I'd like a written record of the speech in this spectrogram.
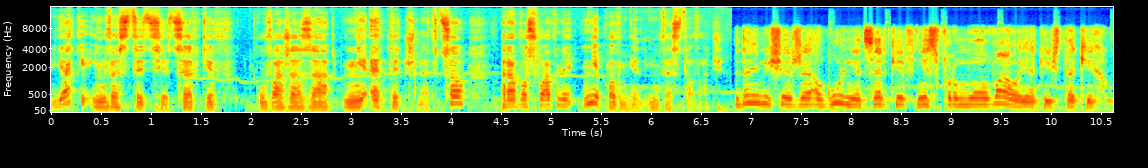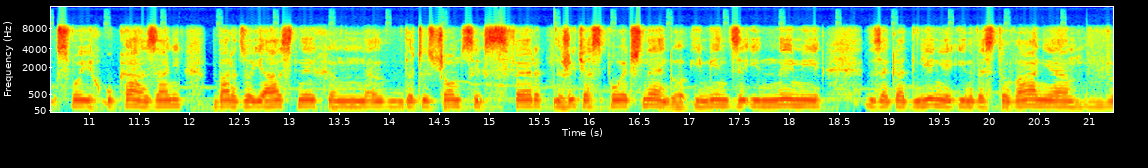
Jakie inwestycje cerkiew uważa za nieetyczne? W co prawosławny nie powinien inwestować? Wydaje mi się, że ogólnie cerkiew nie sformułowała jakichś takich swoich ukazań bardzo jasnych, mm, dotyczących sfer życia społecznego i między innymi zagadnienie inwestowania w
